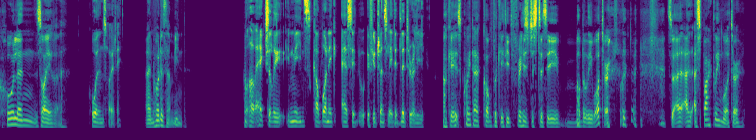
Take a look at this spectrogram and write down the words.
Kohlensäure. Kohlensäure. And what does that mean? Well, actually, it means carbonic acid if you translate it literally. Okay, it's quite a complicated phrase just to say bubbly water. so a, a, a sparkling water,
